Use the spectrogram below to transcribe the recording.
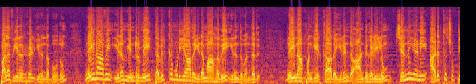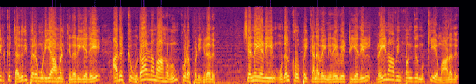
பல வீரர்கள் இருந்தபோதும் ரெய்னாவின் இடம் என்றுமே தவிர்க்க முடியாத இடமாகவே இருந்து வந்தது. ரெய்னா பங்கேற்காத இரண்டு ஆண்டுகளிலும் சென்னை அணி அடுத்த சுற்றிற்கு தகுதி பெற முடியாமல் திணறியதே அதற்கு உதாரணமாகவும் கூறப்படுகிறது. சென்னை அணியின் முதல் கோப்பை கனவை நிறைவேற்றியதில் ரெய்னாவின் பங்கு முக்கியமானது.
